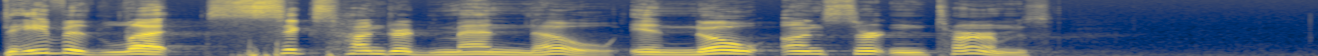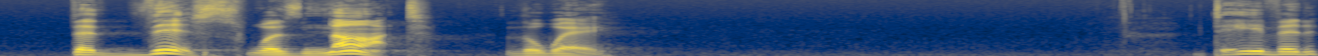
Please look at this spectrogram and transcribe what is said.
David let 600 men know in no uncertain terms that this was not the way. David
